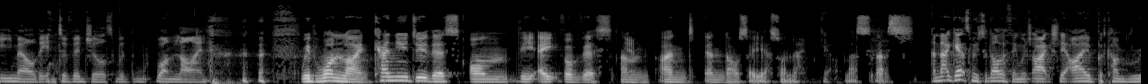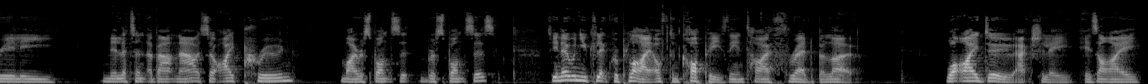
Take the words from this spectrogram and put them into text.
email the individuals with one line. with one line, can you do this on the eighth of this? Um, and and I'll say yes or no. Yeah. that's that's and that gets me to another thing, which I actually I've become really militant about now. So I prune my response responses. So you know when you click reply, it often copies the entire thread below. What I do actually is I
